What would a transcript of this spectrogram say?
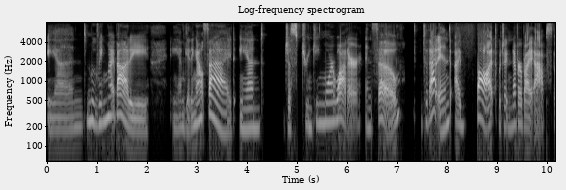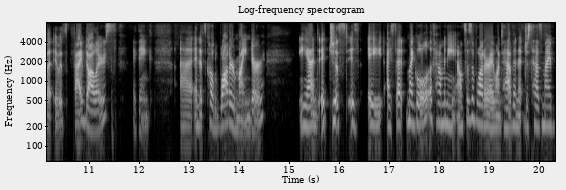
and moving my body and getting outside and just drinking more water. And so, to that end, I bought, which I never buy apps, but it was $5, I think, uh, and it's called Water Minder and it just is a i set my goal of how many ounces of water i want to have and it just has my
